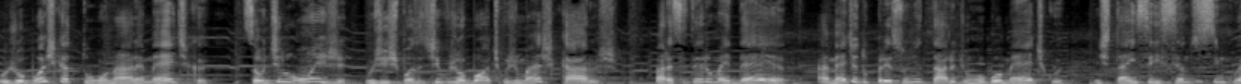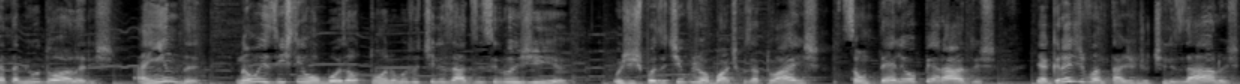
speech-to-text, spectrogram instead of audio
Os robôs que atuam na área médica são de longe os dispositivos robóticos mais caros, para se ter uma ideia, a média do preço unitário de um robô médico está em 650 mil dólares. Ainda não existem robôs autônomos utilizados em cirurgia. Os dispositivos robóticos atuais são teleoperados, e a grande vantagem de utilizá-los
